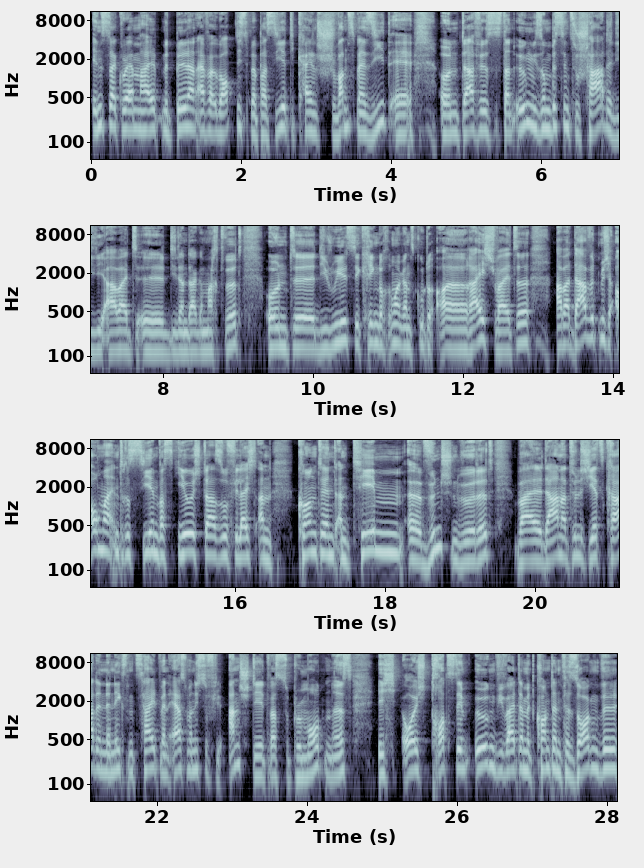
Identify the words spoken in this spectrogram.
Instagram halt mit Bildern einfach überhaupt nichts mehr passiert, die keinen Schwanz mehr sieht, ey. und dafür ist es dann irgendwie so ein bisschen zu schade, die die Arbeit, äh, die dann da gemacht wird wird. Und äh, die Reels, die kriegen doch immer ganz gute äh, Reichweite. Aber da würde mich auch mal interessieren, was ihr euch da so vielleicht an Content, an Themen äh, wünschen würdet. Weil da natürlich jetzt gerade in der nächsten Zeit, wenn erstmal nicht so viel ansteht, was zu promoten ist, ich euch trotzdem irgendwie weiter mit Content versorgen will.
